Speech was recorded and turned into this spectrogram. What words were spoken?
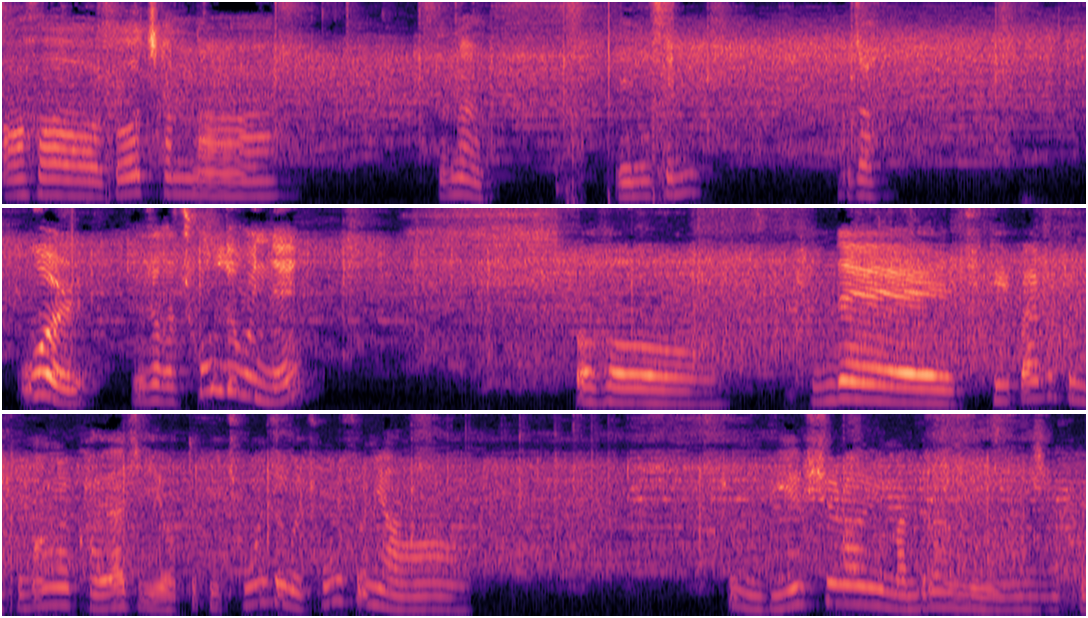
아하, 그거 참나. 저는 내놓으셈. 가자. 올! 여자가 총 들고 있네? 어허. 근데 GTA5 좀 도망을 가야지. 어떻게 총을 들고 총을 쏘냐. 좀 리액션하게 만들었네, 이거.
